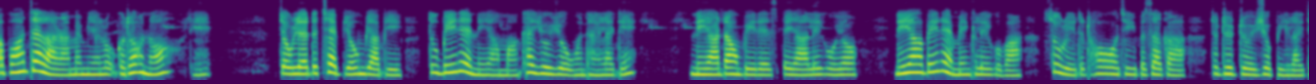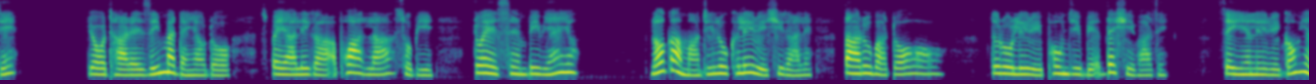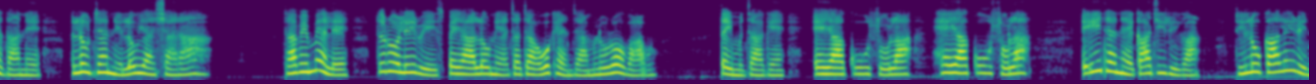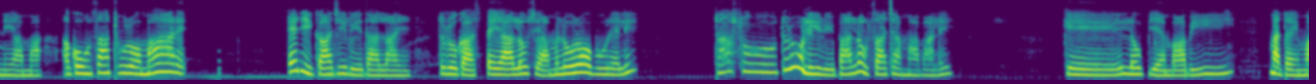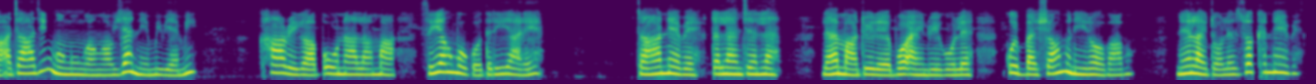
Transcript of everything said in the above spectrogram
အဖွားတက်လာတာမမြင်လို့ကတော့နော်တဲ့ကျုပ်လည်းတစ်ချက်ပြုံးပြပြီးသူပေးတဲ့နေရာမှာခက်ရွရွဝင်ထိုင်လိုက်တယ်နေရာတောင်းပေးတဲ့စပယ်ယာလေးကိုရော နေရာပေးတဲ့မင်းကလေးကိုပါစုရီတထောကြီးပါဇက်ကတွတ်တွတ်ရွတ်ပေးလိုက်တယ်ပြောထားတဲ့ဈေးမှတ်တန်ရောက်တော့စပယ်ယာလေးကအဖွားလားဆိုပြီးတွဲဆင်ပေးပြန်ရောလောကမှာဒီလိုကလေးတွေရှိတာလဲတာရုပါတော့သူတို့လေးတွေဖုန်ကြည့်ပြီးအသက်ရှည်ပါစေစိတ်ရင်းလေးတွေကောင်းရသားနဲ့အလုတ်ကျန်းနေလောက်ရရှာတာဒါပေမဲ့လည်းသူတို့လေးတွေစပယ်ယာလုံးနဲ့အကြကြဝတ်ခံကြမလို့တော့ပါဘူးတိတ်မကြခင်အဲယာကူဆိုလားဟဲယာကူဆိုလားအေးတဲ့နဲ့ကားကြီးတွေက ဒီလိုကားလေးတွေနေရာမှာအကုန်စားထိုးတော့မှာတဲ့အဲ့ဒီကားကြီးတွေသာလာရင်သူတို့ကစပယ်ယာလောက်ရှာမလို့တော့ဘူးတဲ့လေဒါဆိုသူတို့လေးတွေဘာလှုပ်စားကြမှာပါလဲကဲလှုပ်ပြန်ပါပြီမှတ်တိုင်မှာအကြာကြီးငုံငုံငောင်ငောင်ရက်နေမိပြန်ပြီခါတွေကပိုနာလာမှဈေးရောက်မှုကိုတတိရတယ်ဒါနဲ့ပဲတလန်ချင်းလှမ်းလမ်းမှာတွေ့တဲ့ဘွက်အိုင်တွေကိုလည်းကိုယ်ပတ်ရှောင်းမနေတော့ပါဘူးနင်းလိုက်တော့လဲဇွက်ခနဲ့ပဲ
